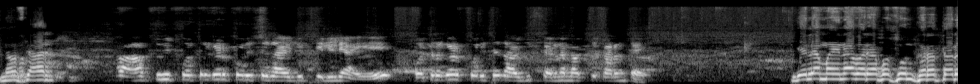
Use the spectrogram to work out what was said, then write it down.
नमस्कार. आज तुम्ही पत्रकार परिषद आयोजित केलेली आहे. पत्रकार परिषद आयोजित करण्यामागचं कारण काय? गेल्या महिनाभरापासून खरं तर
